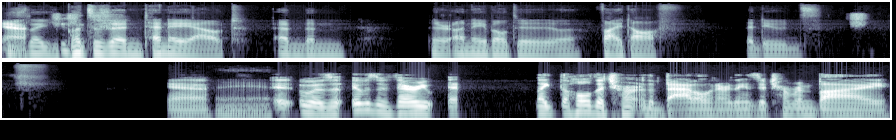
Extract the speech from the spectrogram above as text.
Yeah. He's like he puts his antennae out, and then they're unable to uh, fight off the dudes. yeah. Eh. It was it was a very like the whole deterrent of the battle and everything is determined by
